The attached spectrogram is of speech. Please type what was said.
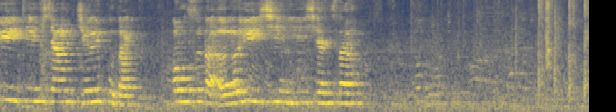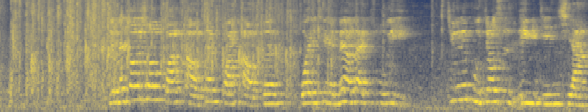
郁金香 Juip 的公司的俄玉信一先生，你们都说广岛跟广岛跟，我以前也没有在注意，Juip 就是郁金香，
